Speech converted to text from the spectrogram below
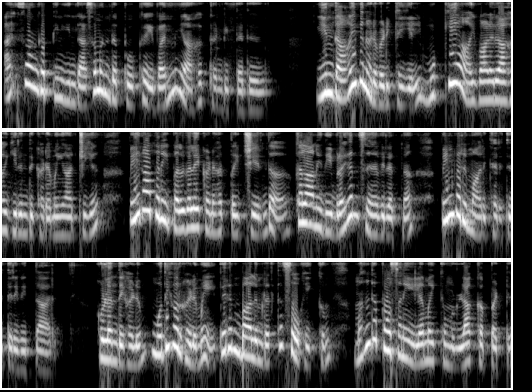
அரசாங்கத்தின் இந்த அசமந்த போக்கை வன்மையாக கண்டித்தது. இந்த ஆய்வு நடவடிக்கையில் முக்கிய ஆய்வாளராக இருந்து கடமையாற்றிய பேராதனை பல்கலைக்கழகத்தைச் சேர்ந்த கலாநிதி பிரயன் செனவிரத்ன பின்வருமாறு கருத்து தெரிவித்தார். குழந்தைகளும் முதியோர்களுமே பெரும்பாலும் இரத்த சோகைக்கும் மந்த போசனை இளமைக்கும் உள்ளாக்கப்பட்டு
